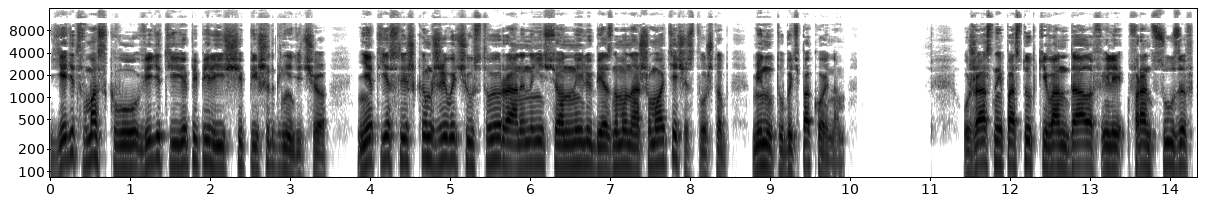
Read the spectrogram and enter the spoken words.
Едет в Москву, видит ее пепелище, пишет Гнедичу. «Нет, я слишком живо чувствую раны, нанесенные любезному нашему Отечеству, чтобы минуту быть покойным». Ужасные поступки вандалов или французов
